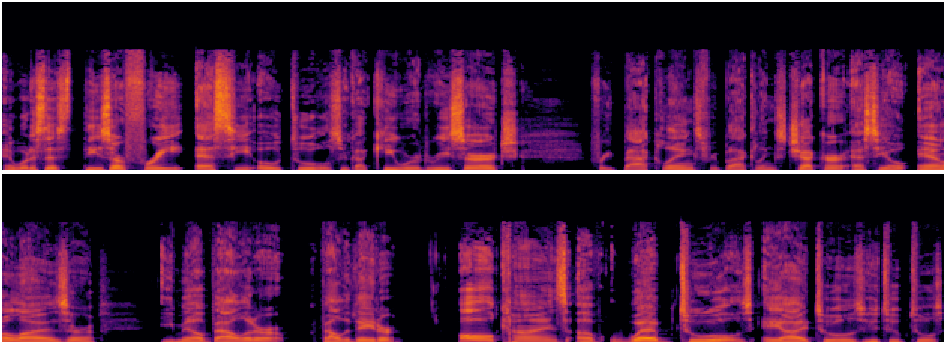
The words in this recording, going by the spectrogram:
and what is this? These are free SEO tools. You got keyword research, free backlinks, free backlinks checker, SEO analyzer, email validator, validator, all kinds of web tools, AI tools, YouTube tools.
